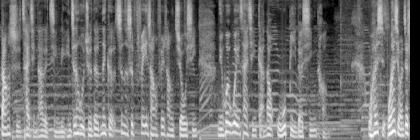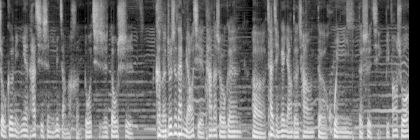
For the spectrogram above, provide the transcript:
当时蔡琴她的经历，你真的会觉得那个真的是非常非常揪心，你会为蔡琴感到无比的心疼。我很喜我很喜欢这首歌里面，它其实里面讲的很多，其实都是可能就是在描写他那时候跟呃蔡琴跟杨德昌的婚姻的事情，比方说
